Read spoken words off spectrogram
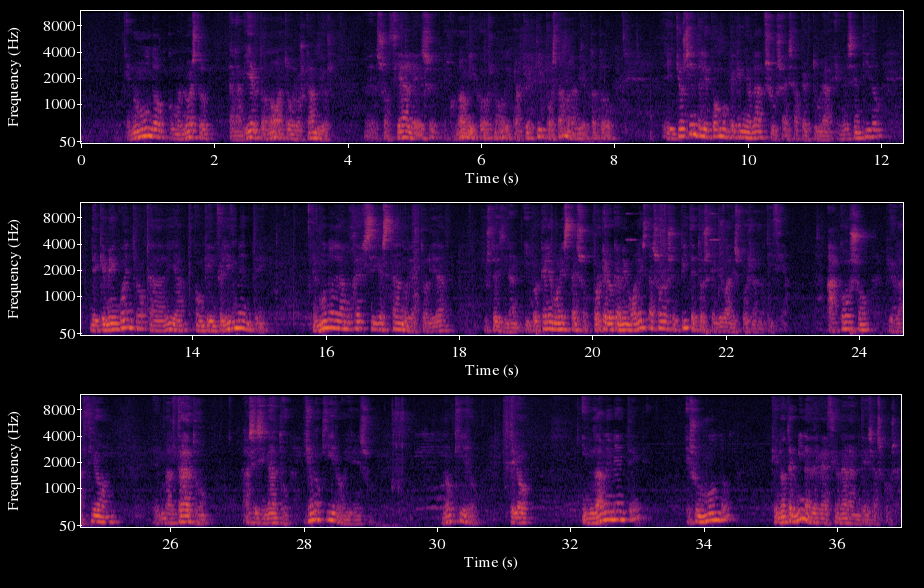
en un mundo como el nuestro, tan abierto ¿no? a todos los cambios eh, sociales, económicos, ¿no? de cualquier tipo, estamos abiertos a todo, eh, yo siempre le pongo un pequeño lapsus a esa apertura, en el sentido de que me encuentro cada día con que infelizmente el mundo de la mujer sigue estando de actualidad. Y ustedes dirán, ¿y por qué le molesta eso? Porque lo que me molesta son los epítetos que lleva después la noticia. Acoso, violación, eh, maltrato, asesinato. Yo no quiero oír eso. No quiero. Pero indudablemente es un mundo que no termina de reaccionar ante esas cosas.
